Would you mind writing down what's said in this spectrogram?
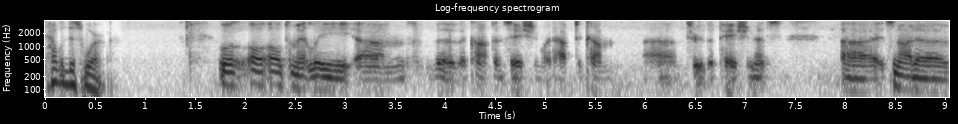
how would this work? Well, ultimately, um, the the compensation would have to come uh, through the patient. It's uh, it's not a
